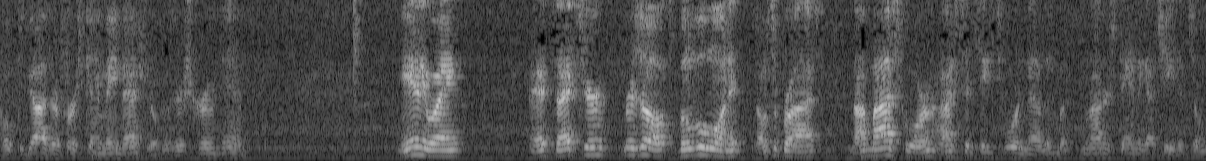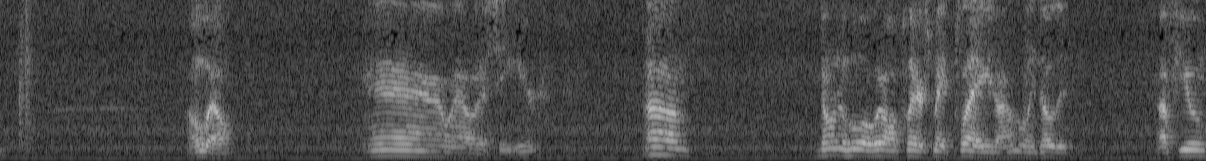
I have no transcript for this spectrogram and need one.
Hope to God their first game ain't Nashville because they're screwed then. Anyway, that's that's your results. Booneville won it. No surprise. Not my score. I said 64 to nothing, but when I understand they got cheated, so. Oh well. Yeah, well, let's see here. Um, don't know who what all players made plays. I only know that a few.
